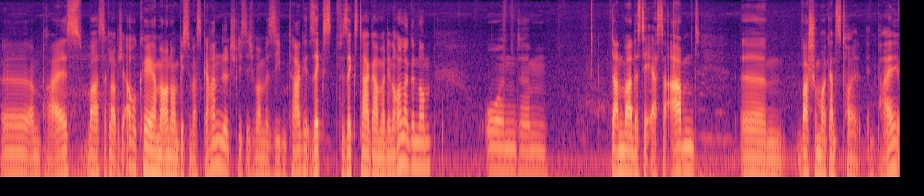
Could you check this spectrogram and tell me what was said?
äh, am Preis war es, glaube ich, auch okay. Haben wir auch noch ein bisschen was gehandelt. Schließlich waren wir sieben Tage, sechs, für sechs Tage haben wir den Roller genommen. Und ähm, dann war das der erste Abend. Ähm, war schon mal ganz toll in Pai.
